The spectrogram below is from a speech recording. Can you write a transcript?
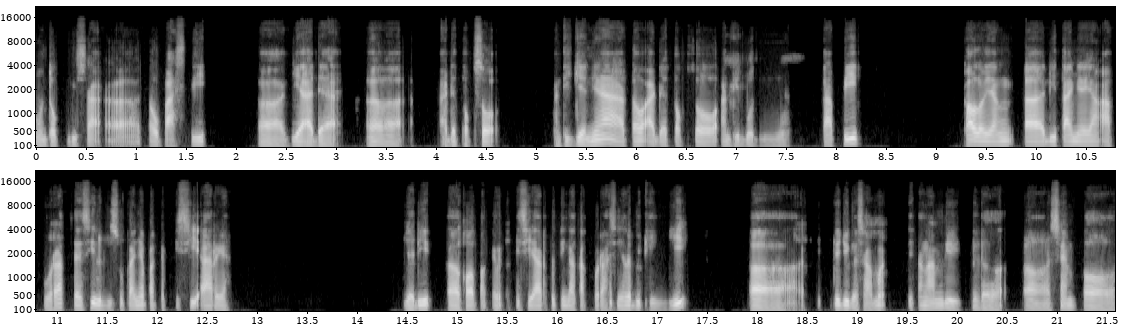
untuk bisa, uh, tahu pasti, uh, dia ada, uh, ada tokso antigennya atau ada tokso antibodinya. Tapi kalau yang, uh, ditanya yang akurat, saya sih lebih sukanya pakai PCR ya. Jadi uh, kalau pakai PCR tuh tingkat akurasinya lebih tinggi. Uh, itu juga sama kita ngambil uh, sampel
